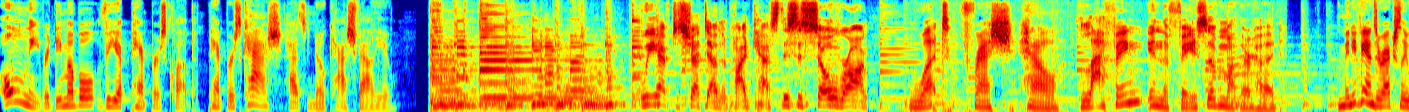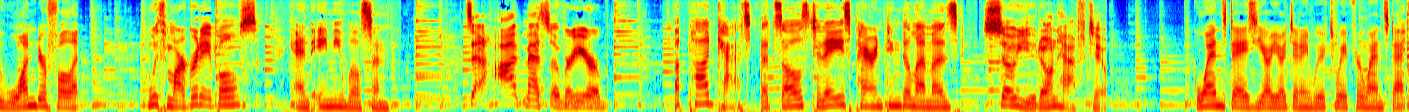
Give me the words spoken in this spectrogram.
Only redeemable via Pampers Club. Pampers Cash has no cash value. We have to shut down the podcast. This is so wrong. What fresh hell? Laughing in the face of motherhood. Minivans are actually wonderful. With Margaret Ables and Amy Wilson. It's a hot mess over here. A podcast that solves today's parenting dilemmas so you don't have to. Wednesdays, yo yo Jenny. We have to wait for Wednesday.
